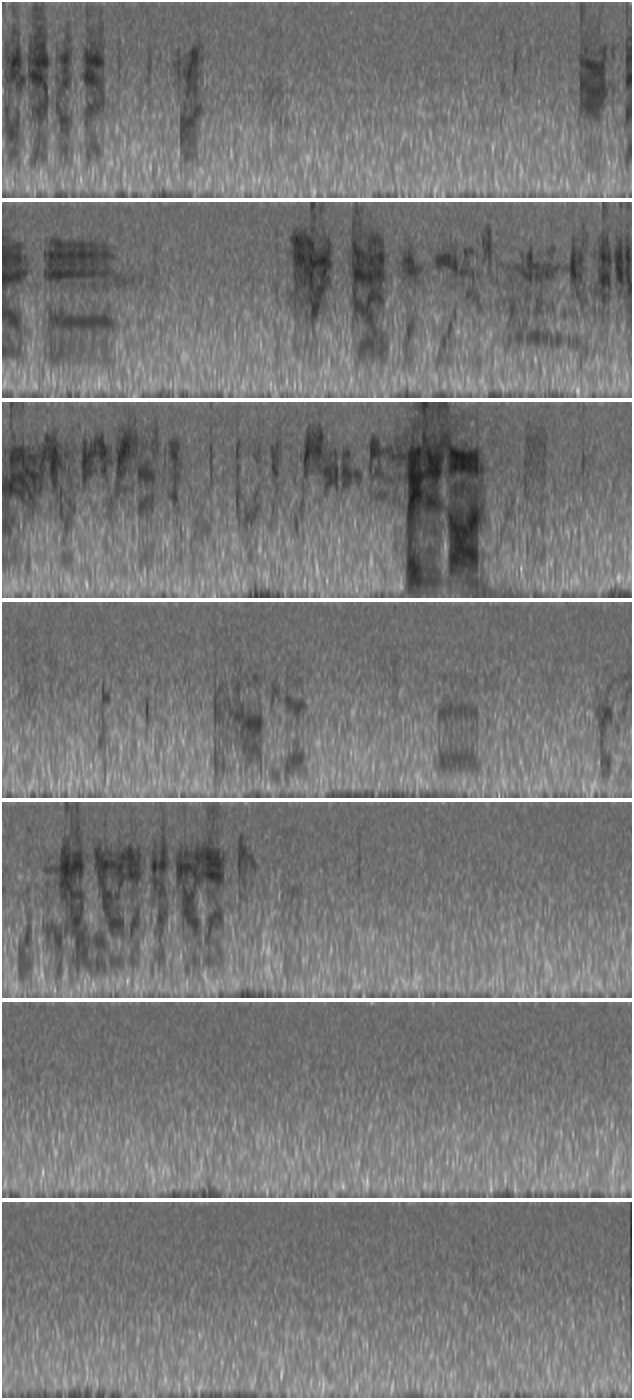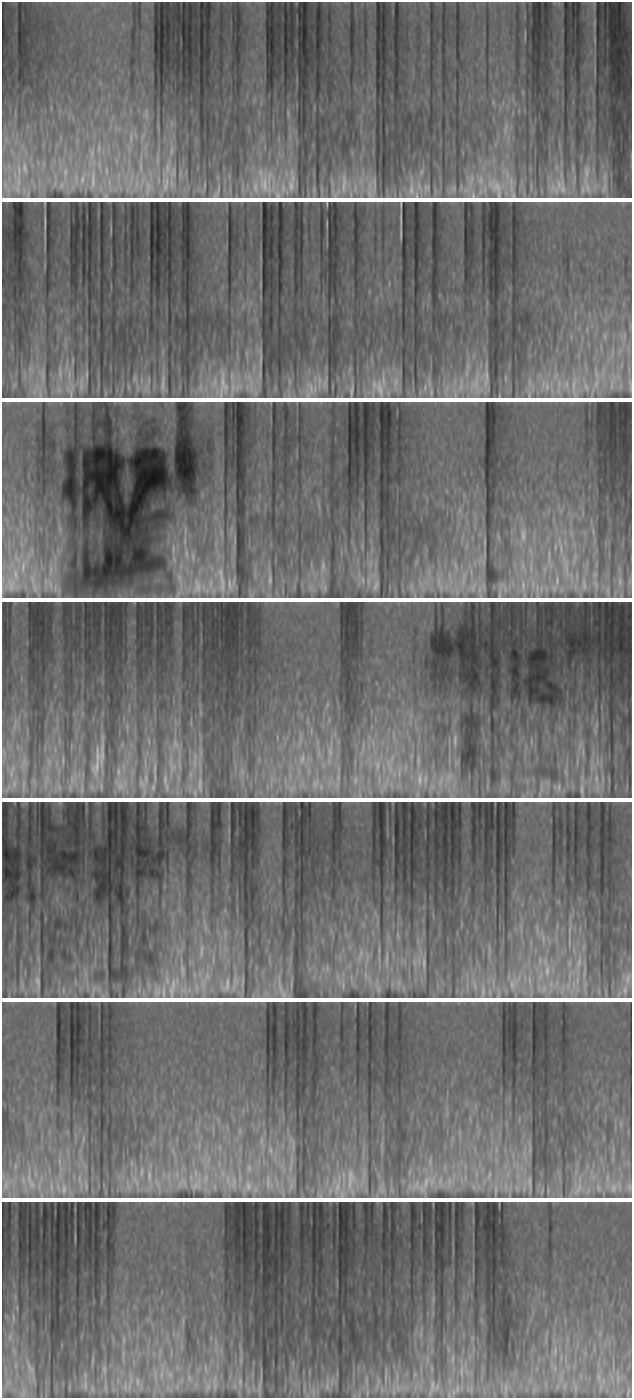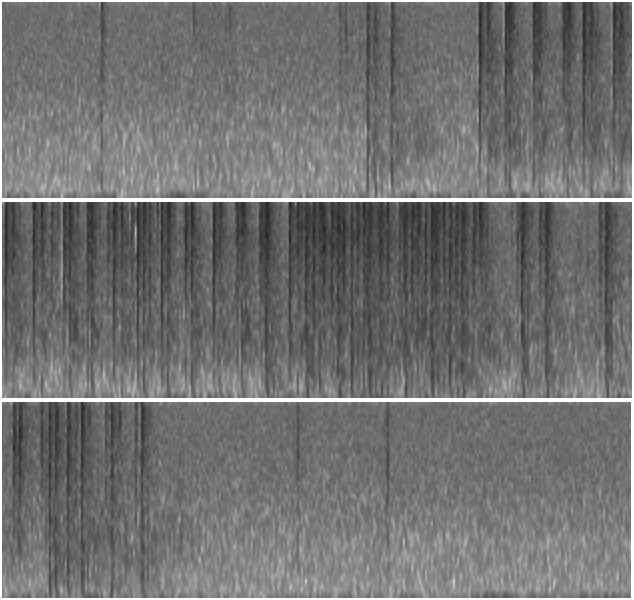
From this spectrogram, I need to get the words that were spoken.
Contact, contact. Front. Bearing about, um, straight south. One one has completed objective. Community charges are set, and we're currently proceeding to. Lasers on. Copy that. Um, friendly forces will follow. to our left, truck to our left. Anybody got a range? About 50 meters. Danger close, danger close.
